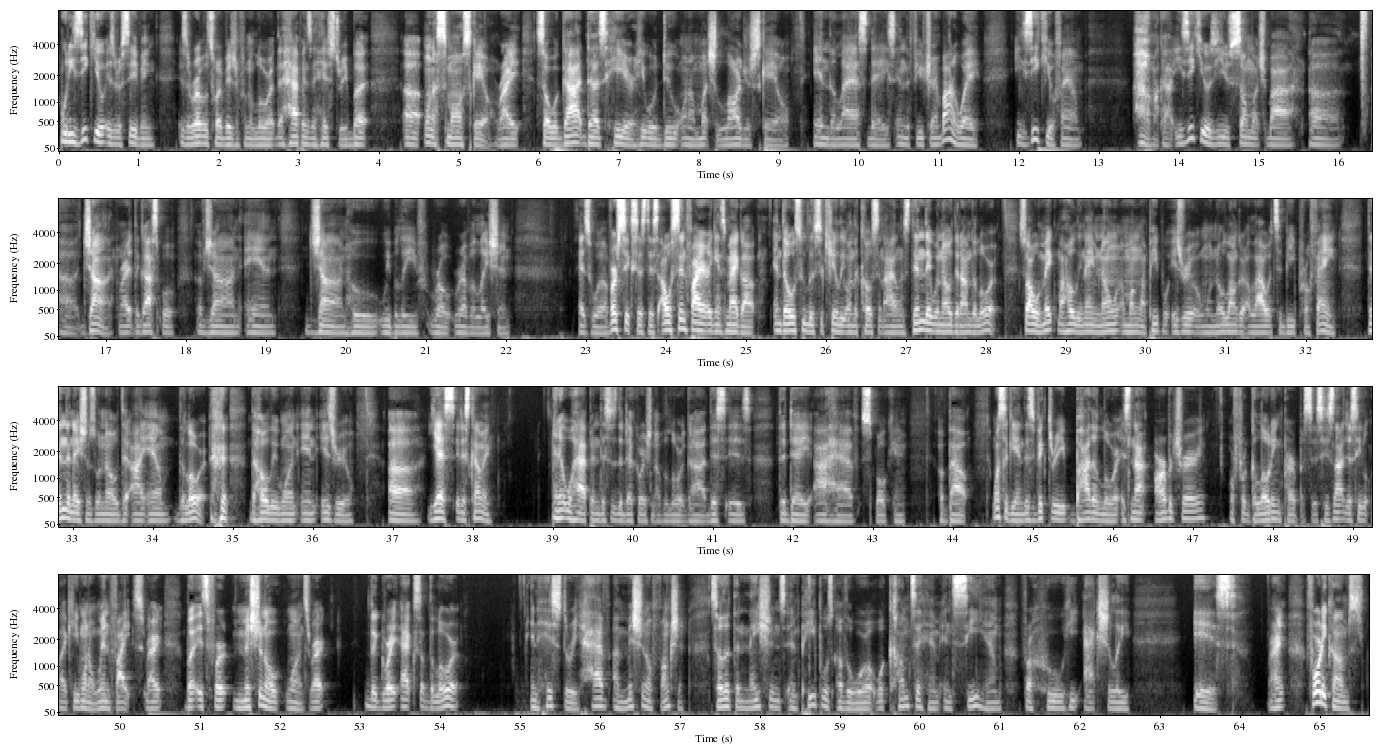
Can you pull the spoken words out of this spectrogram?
what Ezekiel is receiving is a revelatory vision from the Lord that happens in history, but uh, on a small scale, right? So what God does here, He will do on a much larger scale in the last days, in the future. And by the way, Ezekiel, fam, oh my God, Ezekiel is used so much by uh, uh, John, right? The Gospel of John and John, who we believe wrote Revelation as well. Verse 6 says this I will send fire against Magog and those who live securely on the coast and islands. Then they will know that I'm the Lord. So I will make my holy name known among my people, Israel, and will no longer allow it to be profane. Then the nations will know that I am the Lord, the Holy One in Israel. Uh, yes, it is coming. And it will happen. This is the declaration of the Lord God. This is the day I have spoken about. Once again, this victory by the Lord is not arbitrary or for gloating purposes. He's not just he, like he want to win fights, right? But it's for missional ones, right? The great acts of the Lord in history have a missional function so that the nations and peoples of the world will come to him and see him for who he actually is. Right? 40 comes.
